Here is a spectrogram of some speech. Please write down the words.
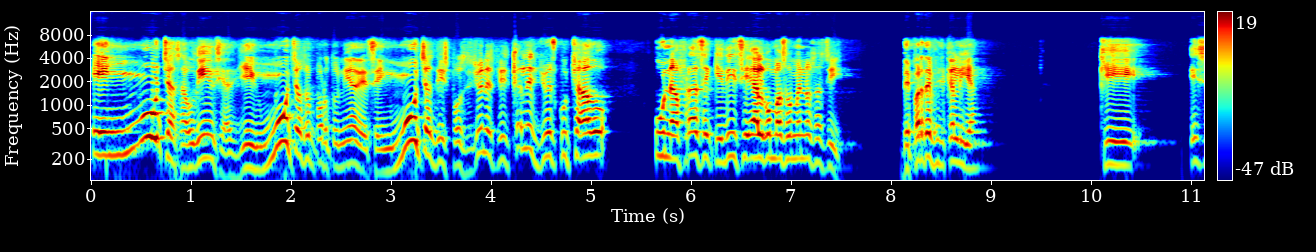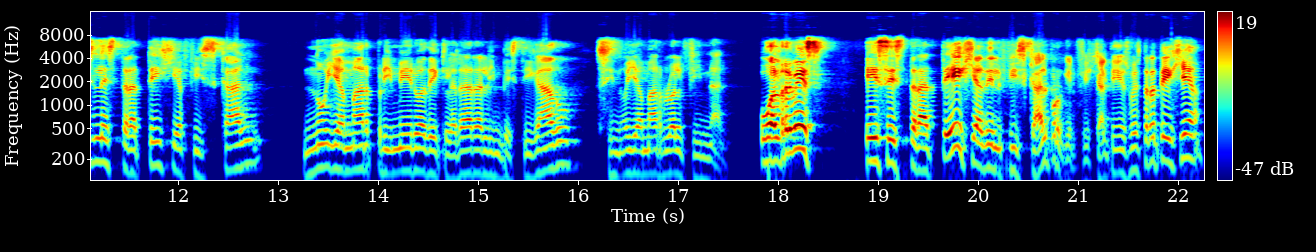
En muchas audiencias y en muchas oportunidades, en muchas disposiciones fiscales, yo he escuchado una frase que dice algo más o menos así, de parte de fiscalía, que es la estrategia fiscal no llamar primero a declarar al investigado, sino llamarlo al final. O al revés, es estrategia del fiscal, porque el fiscal tiene su estrategia,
